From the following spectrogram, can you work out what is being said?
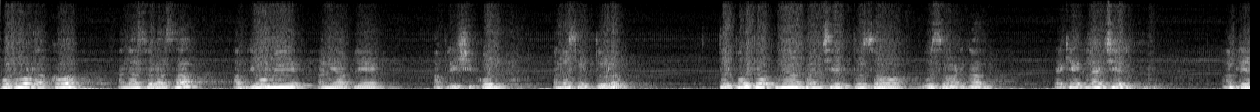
पंगड आखो हांगासर आसा आपली उमेद आनी आपले आपली शिकवण हांगासर दवरप तर पवित्र आत्म्या तांचेर तसो उसवाड घाल एक एकल्याचेर आपले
